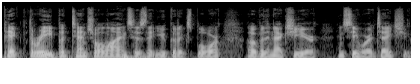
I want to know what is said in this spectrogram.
Pick three potential alliances that you could explore over the next year and see where it takes you.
